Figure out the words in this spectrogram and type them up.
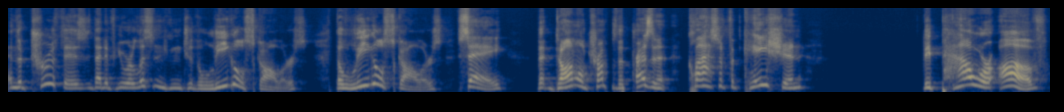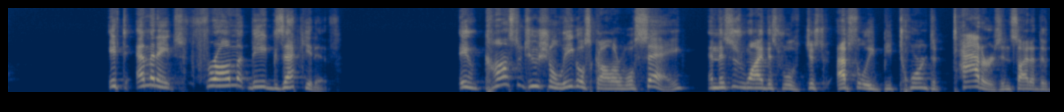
And the truth is that if you were listening to the legal scholars, the legal scholars say that Donald Trump the president, classification, the power of it emanates from the executive. A constitutional legal scholar will say, and this is why this will just absolutely be torn to tatters inside of the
